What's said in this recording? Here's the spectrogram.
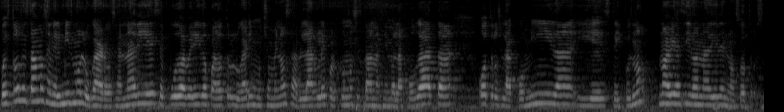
pues todos estábamos en el mismo lugar, o sea, nadie se pudo haber ido para otro lugar y mucho menos hablarle porque unos estaban haciendo la fogata, otros la comida y este, y pues no, no había sido nadie de nosotros.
